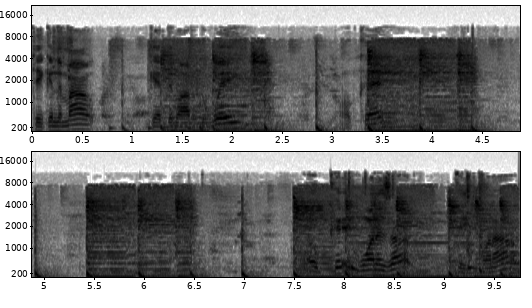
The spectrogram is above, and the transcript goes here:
Taking them out. Get them out of the way. Okay. One is out. Take one out.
